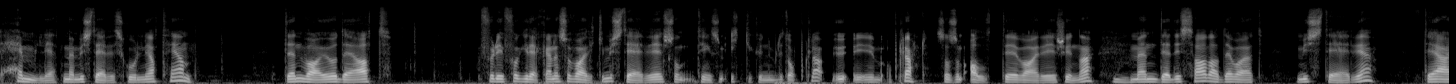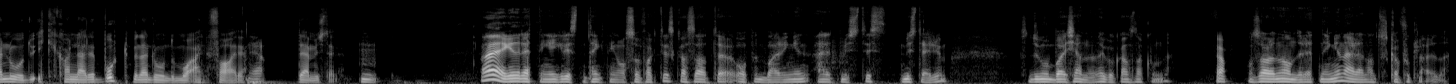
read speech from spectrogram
Hemmeligheten med mysterieskolen i Aten, den var jo det at fordi For grekerne så var ikke mysterier sånne ting som ikke kunne blitt oppklart, oppklart, sånn som alltid var i skyene. Men det de sa, da, det var at mysteriet, det er noe du ikke kan lære bort, men det er noe du må erfare. Ja. Det er mysteriet. Det er egen retning i kristen tenkning også, faktisk. Altså at eh, åpenbaringen er et mystisk mysterium. Så du må bare kjenne det, det går ikke an å snakke om det. Ja. Og så har du den andre retningen, er den at du skal forklare det.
